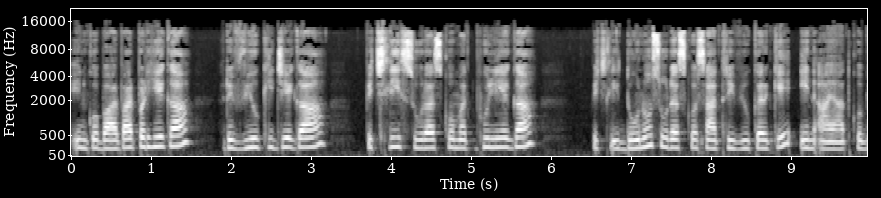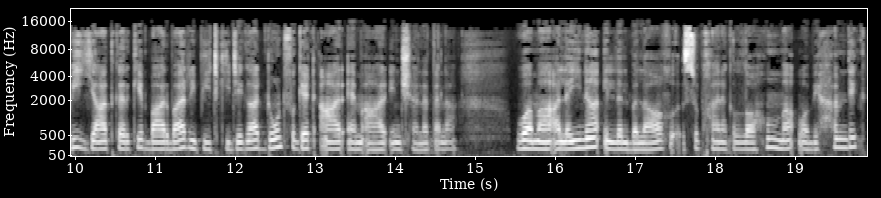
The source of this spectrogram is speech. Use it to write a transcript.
ان کو بار بار پڑھیے گا، review کیجیے گا، پچھلی سورت کو مت بھولیے گا۔ پچھلی دونوں سورت کو ساتھ review کر کے، ان آیات کو بھی یاد کر کے بار بار repeat کیجیے گا۔ Don't forget RMR ان شاء اللہ تعالی۔ وما علينا إلا البلاغ. سبحانك اللهم وبحمدك.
